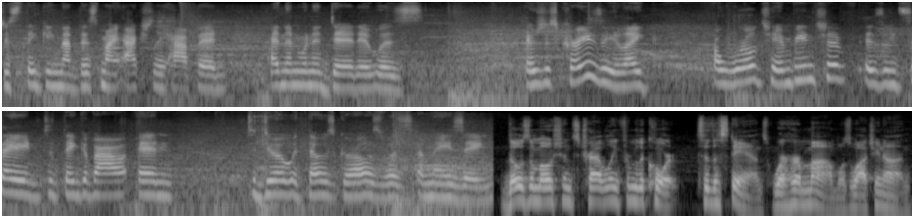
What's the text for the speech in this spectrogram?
just thinking that this might actually happen. And then when it did, it was it was just crazy. Like a world championship is insane to think about and to do it with those girls was amazing. Those emotions traveling from the court to the stands where her mom was watching on.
